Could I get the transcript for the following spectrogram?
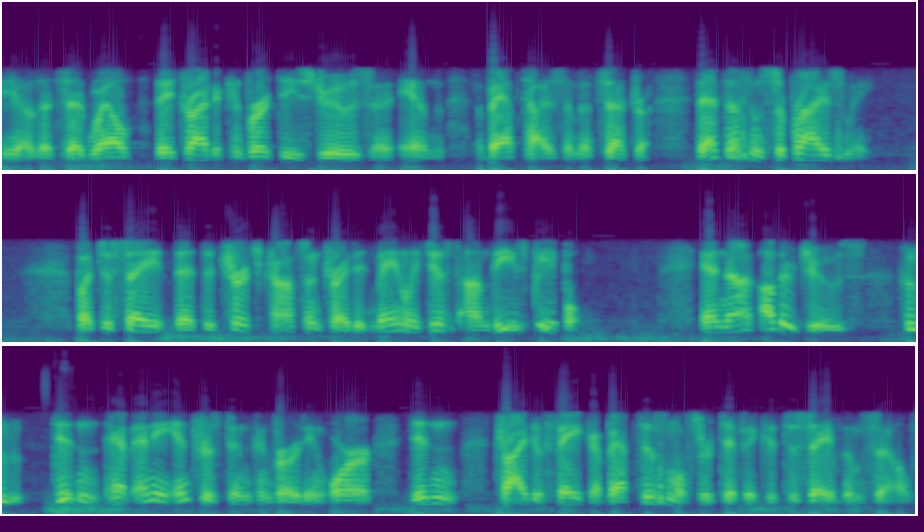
you know, that said, well, they tried to convert these Jews and, and baptize them, etc., that doesn't surprise me. But to say that the church concentrated mainly just on these people and not other Jews who didn't have any interest in converting or didn't try to fake a baptismal certificate to save themselves.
